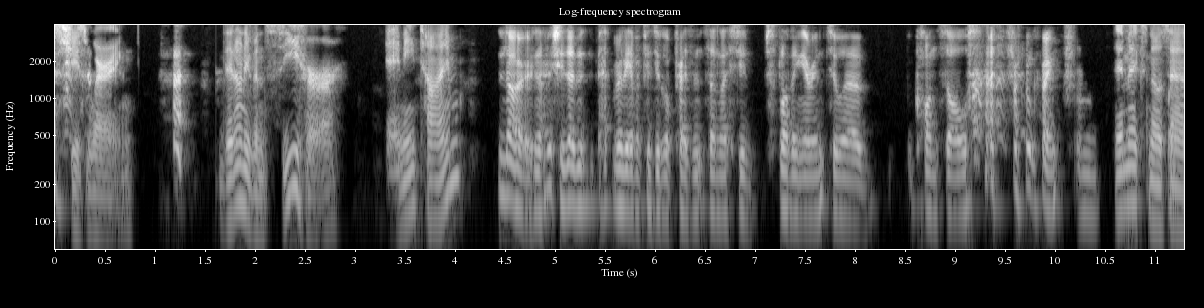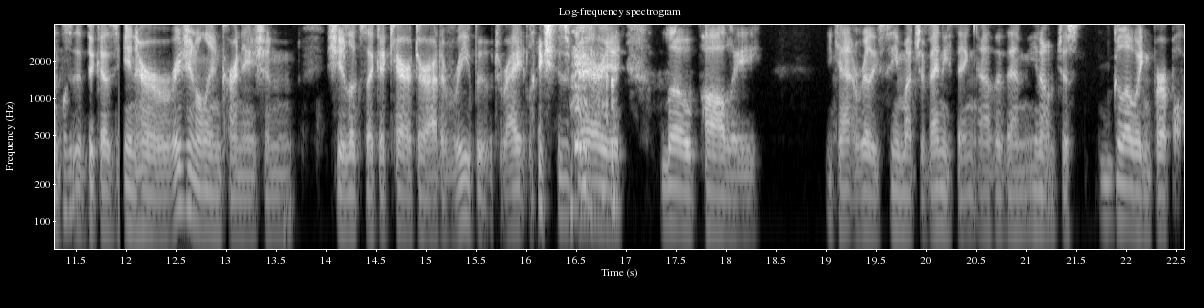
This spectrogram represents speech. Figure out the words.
she's wearing? they don't even see her anytime. No, no, she doesn't really have a physical presence unless you're slotting her into a console from going from. It makes no sense because in her original incarnation, she looks like a character out of Reboot, right? Like she's very low poly. You can't really see much of anything other than you know just glowing purple.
